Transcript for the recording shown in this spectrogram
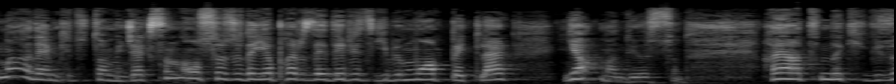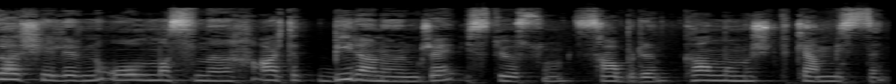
madem ki tutamayacaksın o sözü de yaparız ederiz gibi muhabbetler yapma diyorsun. Hayatındaki güzel şeylerin olmasını artık bir an önce istiyorsun. Sabrın kalmamış tükenmişsin.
